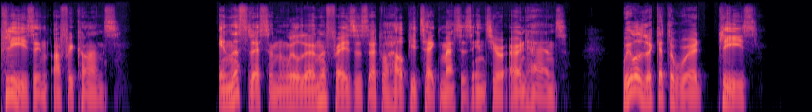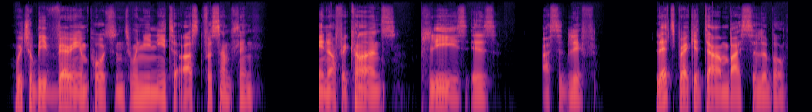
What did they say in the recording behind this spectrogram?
Please in Afrikaans. In this lesson, we'll learn the phrases that will help you take matters into your own hands. We will look at the word please, which will be very important when you need to ask for something. In Afrikaans, please is asseblief. Let's break it down by syllable.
